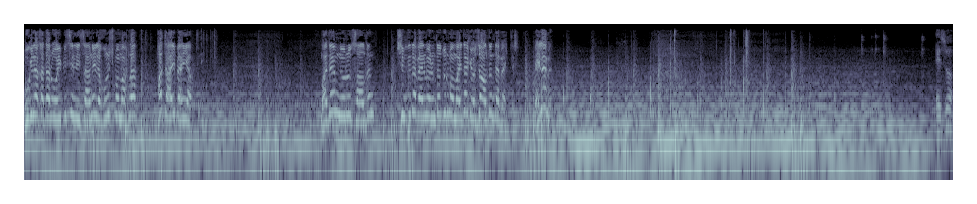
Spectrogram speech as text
Bugüne kadar o iblisin lisanıyla konuşmamakla hatayı ben yaptım. Madem Nur'u saldın, şimdi de benim önümde durmamayı da göze aldın demektir. Öyle mi? Ezo.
